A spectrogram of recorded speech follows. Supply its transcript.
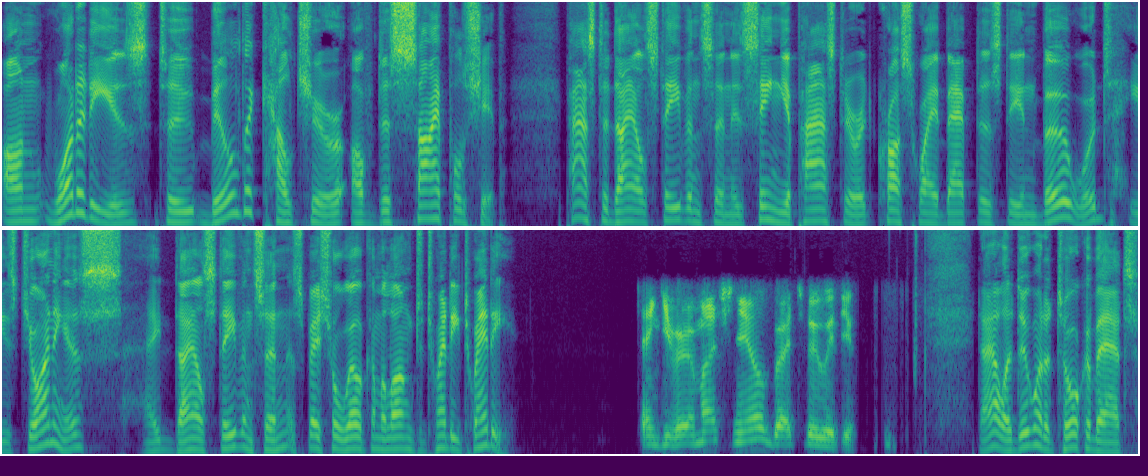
on what it is to build a culture of discipleship. Pastor Dale Stephensen is senior pastor at Crossway Baptist in Burwood. He's joining us. Hey, Dale Stephensen, a special welcome along to 2020. Thank you very much, Neil. Great to be with you. Dale, I do want to talk about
